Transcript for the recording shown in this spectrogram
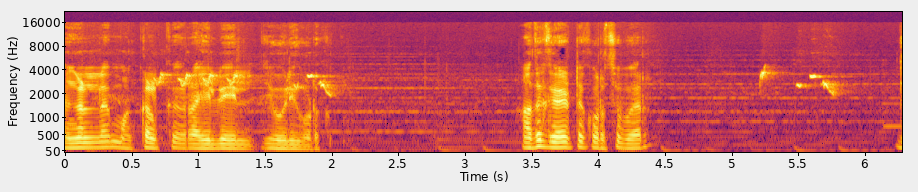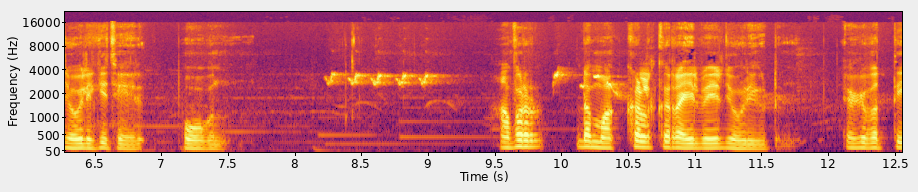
നിങ്ങളുടെ മക്കൾക്ക് റെയിൽവേയിൽ ജോലി കൊടുക്കും. അത് കേട്ട് കുറച്ച് പേർ ജോലിക്ക് ചേരു പോകുന്നു. അവരുടെ മക്കൾക്ക് റെയിൽവേയിൽ ജോലി കിട്ടും. എഴുപത്തി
